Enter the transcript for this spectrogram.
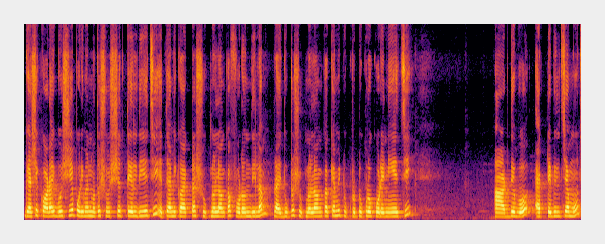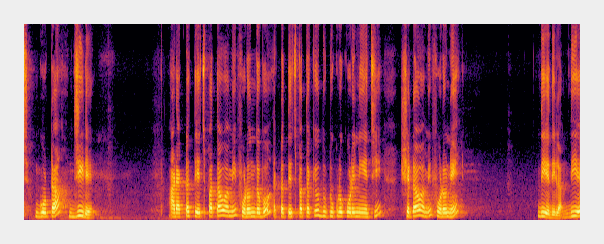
গ্যাসে কড়াই বসিয়ে পরিমাণ মতো সর্ষের তেল দিয়েছি, এতে আমি কয়েকটা শুকনো লঙ্কা ফোড়ন দিলাম। প্রায় দুটো শুকনো লঙ্কাকে আমি টুকরো টুকরো করে নিয়েছি। আর দেব এক টেবিল চামচ গোটা জিরে। আর একটা তেজপাতাও আমি ফোড়ন দেবো। একটা তেজপাতাকেও দু টুকরো করে নিয়েছি, সেটাও আমি ফোড়নে দিয়ে দিলাম। দিয়ে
